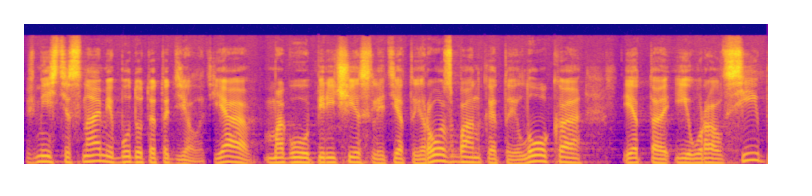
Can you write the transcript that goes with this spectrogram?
вместе с нами будут это делать. Я могу перечислить, это и Росбанк, это и Лока, это и Уралсиб,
